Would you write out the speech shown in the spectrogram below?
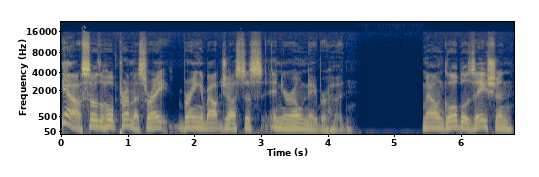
Yeah, so the whole premise, right? Bring about justice in your own neighborhood. Now, in globalization,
